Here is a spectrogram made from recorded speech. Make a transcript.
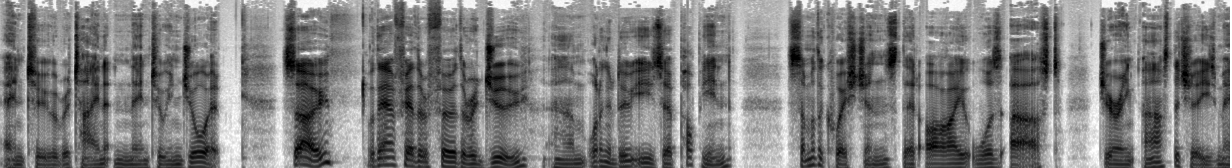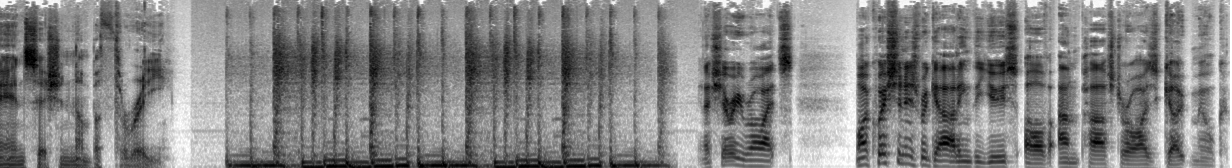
and to retain it and then to enjoy it. So, without further further ado, um, what I'm going to do is uh, pop in some of the questions that I was asked during Ask the Cheese Man session number three. Now, Sherry writes, My question is regarding the use of unpasteurised goat milk.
